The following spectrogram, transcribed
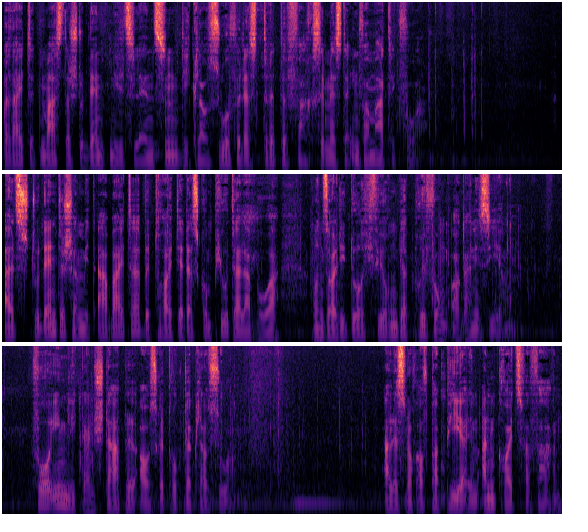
bereitet Masterstudent Nils Lenzen die Klausur für das dritte Fachsemester Informatik vor. Als studentischer Mitarbeiter betreut er das Computerlabor und soll die Durchführung der Prüfung organisieren. Vor ihm liegt ein Stapel ausgedruckter Klausuren. Alles noch auf Papier im Ankreuzverfahren,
